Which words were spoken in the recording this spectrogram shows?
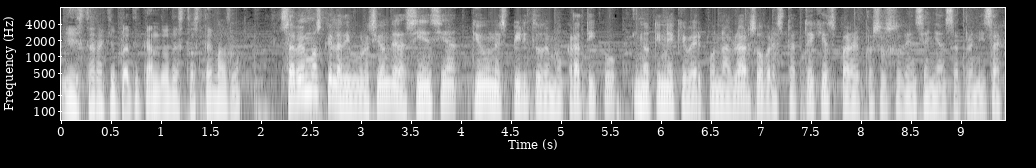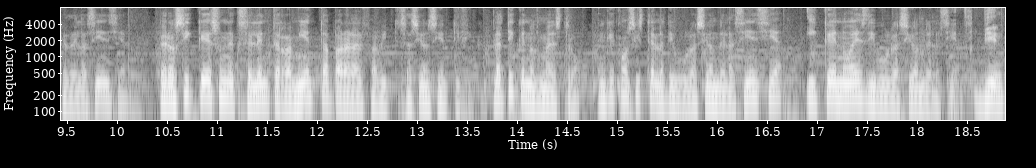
y estar aquí platicando de estos temas, ¿no? Sabemos que la divulgación de la ciencia tiene un espíritu democrático y no tiene que ver con hablar sobre estrategias para el proceso de enseñanza-aprendizaje de la ciencia, pero sí que es una excelente herramienta para la alfabetización científica. Platíquenos, maestro, ¿en qué consiste la divulgación de la ciencia y qué no es divulgación de la ciencia? Bien,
